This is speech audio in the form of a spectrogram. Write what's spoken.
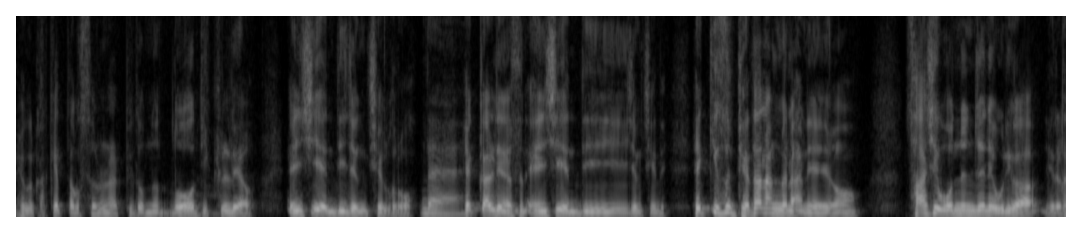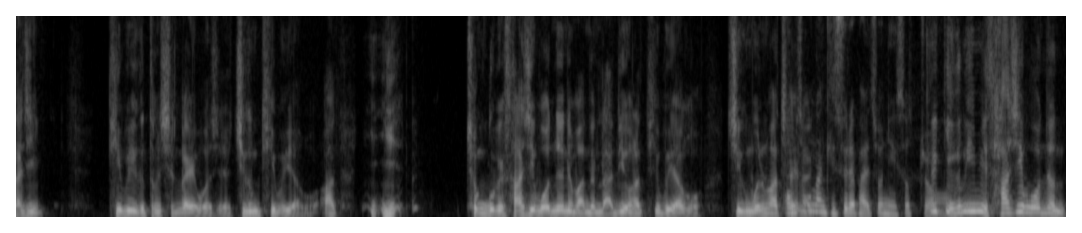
핵을 갖겠다고 선언할 필요도 없는 노 디클레어 NCND 정책으로 네. 핵 관련해서는 NCND 정책인데 핵 기술 대단한 건 아니에요. 45년 전에 우리가 여러 가지 TV 같은 거 생각해 보세요. 지금 TV하고 아, 이, 이 1945년에 만든 라디오나 TV하고 지금 얼마 차이 나? 엄청난 기술의 발전이 있었죠. 그러니까 이건 이미 45년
